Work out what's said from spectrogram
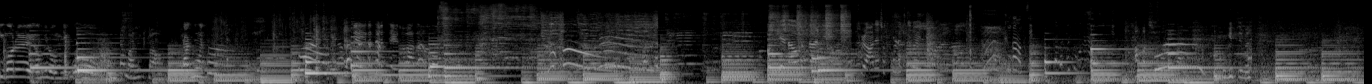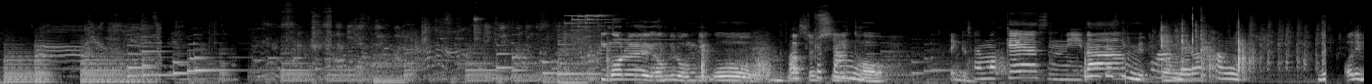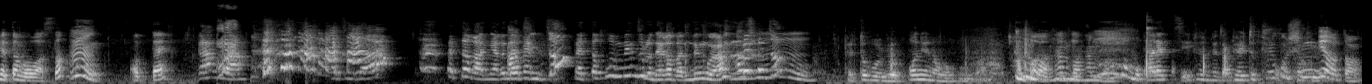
이거를 여기로 옮기고 맛있다. 나중에 이거를 여기로 옮기고 앞접시 더 땡겨. 잘 먹겠습니다. 메라탕. 언니 뱃떡 먹어봤어? 응. 어때? 깐 거야. 아 진짜? 뱃떡 아니야. 근데 아, 진짜? 뱃떡 손민수로 내가 만든 거야. 아 진짜? 벨트볼 몇 번이나 먹은 거야? 한 번, 한 번, 한 번. 잘했지. 근데 나 벨트 풀고 싶어. 신기하다.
